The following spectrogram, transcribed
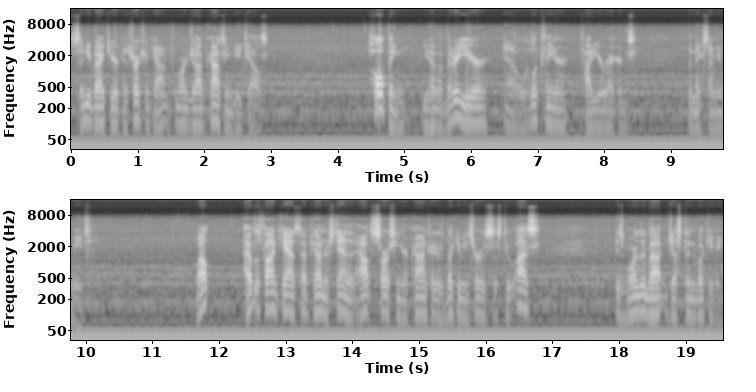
send you back to your construction account for more job costing details. Hoping you have a better year and a little cleaner, tidier records the next time you meet. Well, I hope this podcast helped you understand that outsourcing your contractor's bookkeeping services to us is more than about just doing bookkeeping.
